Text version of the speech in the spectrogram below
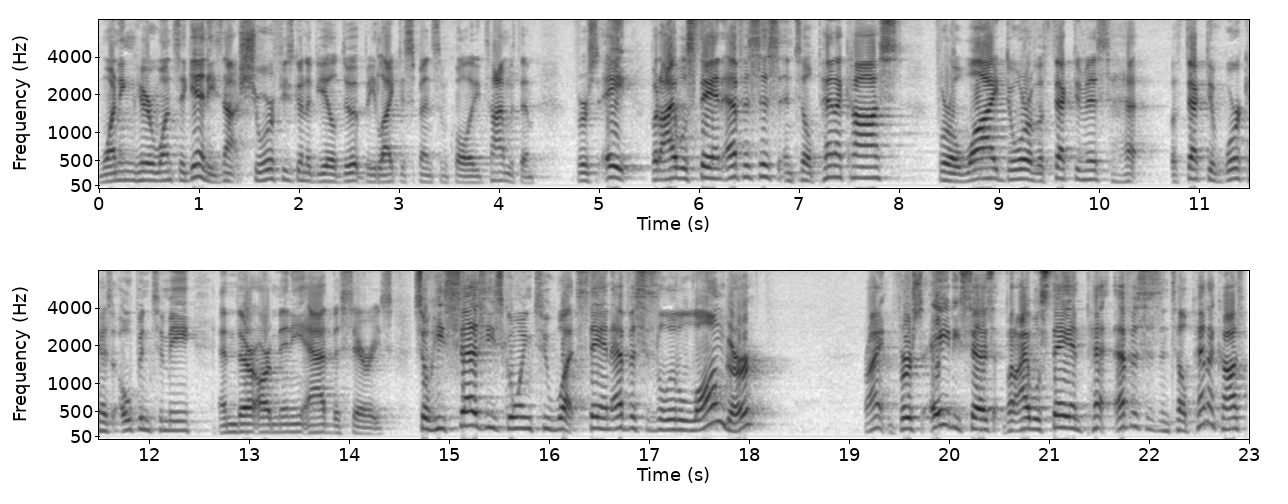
wanting here once again. He's not sure if he's going to be able to do it, but he'd like to spend some quality time with them. Verse 8 But I will stay in Ephesus until Pentecost, for a wide door of effectiveness, effective work has opened to me, and there are many adversaries. So he says he's going to what? Stay in Ephesus a little longer. Right? Verse 8, he says, But I will stay in Pe- Ephesus until Pentecost.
